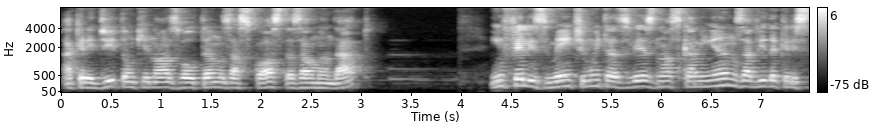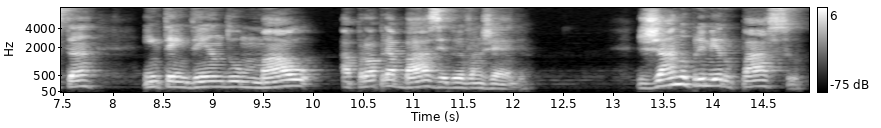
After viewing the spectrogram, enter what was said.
Acreditam que nós voltamos as costas ao mandato? Infelizmente, muitas vezes nós caminhamos a vida cristã entendendo mal a própria base do Evangelho. Já no primeiro passo,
